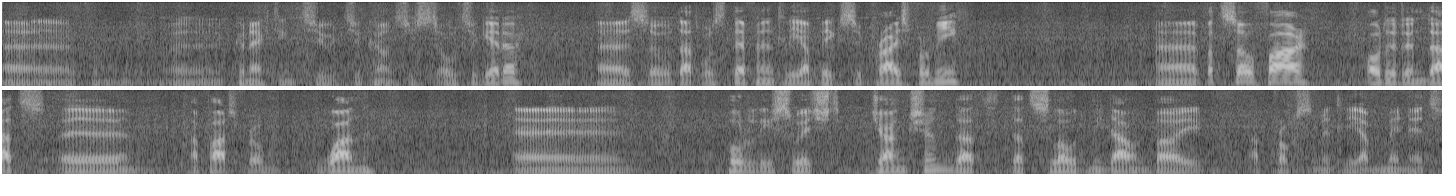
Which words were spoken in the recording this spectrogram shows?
uh, from connecting to two consists altogether. Uh, so that was definitely a big surprise for me. Uh, but so far, other than that, uh, apart from one uh, poorly switched junction that, that slowed me down by approximately a minute,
